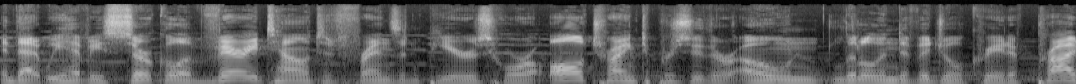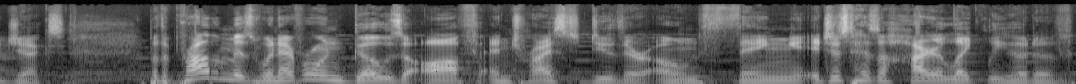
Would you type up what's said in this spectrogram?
in that we have a circle of very talented friends and peers who are all trying to pursue their own little individual creative projects. But the problem is, when everyone goes off and tries to do their own thing, it just has a higher likelihood of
